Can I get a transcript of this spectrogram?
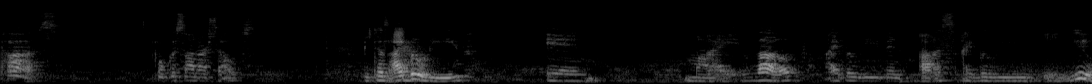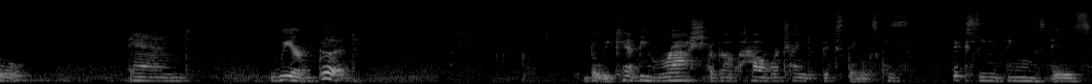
pause, focus on ourselves. Because I believe in my love, I believe in us, I believe in you, and we are good. But we can't be rash about how we're trying to fix things because fixing things is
